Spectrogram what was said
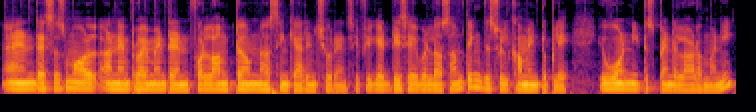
and there's a small unemployment and for long-term nursing care insurance if you get disabled or something this will come into play you won't need to spend a lot of money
